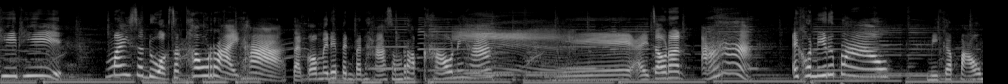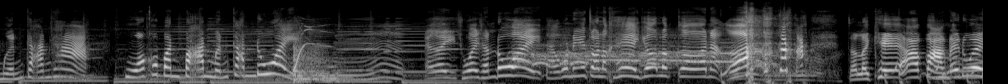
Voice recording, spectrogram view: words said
ที่ที่ไม่สะดวกสักเท่าไหร่ค่ะ แต่ก็ไม่ได้เป็นปัญหาสำหรับเขานะคะเอ๊ะไอ้เจ้านั่นอ่าไอ้คนนี้หรือเปล่า มีกระเป๋าเหมือนกันค่ะ หัวก็บานๆเหมือนกันด้วยอื้อหือเอ้ย ช่วยฉันด้วยแถวนี้จระเข้เยอะเหลือเกินอะเออจระเข้อาปากได้ด้วย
